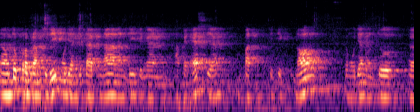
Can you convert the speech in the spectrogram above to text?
Nah untuk program studi kemudian kita kenal nanti dengan APS ya 4.0 kemudian untuk e,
